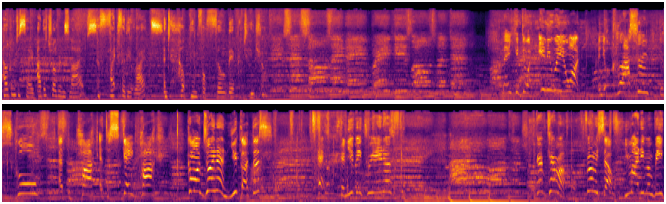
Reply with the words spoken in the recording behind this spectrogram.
Helping to save other children's lives, to fight for their rights, and to help them fulfill their potential. Can do it anywhere you want. In your classroom, your school, at the park, at the skate park. Come on, join in. You got this. Hey, can you be creative? Grab camera. Film yourself. You might even be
